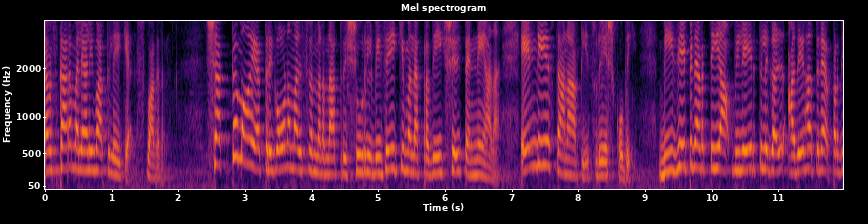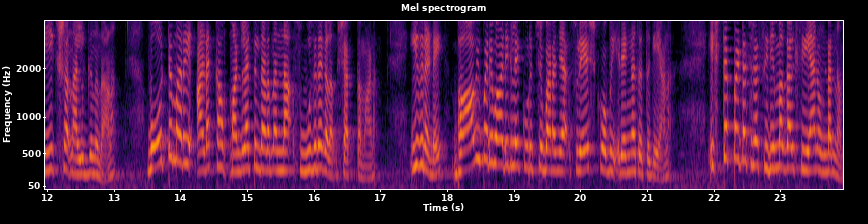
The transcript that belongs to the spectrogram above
നമസ്കാരം മലയാളി വാർത്തയിലേക്ക് സ്വാഗതം. ശക്തമായ ത്രികോണ മത്സരം നടന്ന തൃശൂരിൽ വിജയിക്കുമെന്ന പ്രതീക്ഷയിൽ തന്നെയാണ് എൻ ഡി എ സ്ഥാനാർത്ഥി Suresh Gopi. B J P നടത്തിയ വിലയിരുത്തലുകൾ അദ്ദേഹത്തിന് പ്രതീക്ഷ നൽകുന്നതാണ്. വോട്ട് മറി അടക്കം മണ്ഡലത്തിൽ നടന്നെന്ന സൂചനകളും ശക്തമാണ്. ഇതിനിടെ ഭാവി പരിപാടികളെക്കുറിച്ച് പറഞ്ഞ് സുരേഷ് ഗോപി രംഗത്തെത്തുകയാണ്. ഇഷ്ടപ്പെട്ട ചില സിനിമകൾ ചെയ്യാനുണ്ടെന്നും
